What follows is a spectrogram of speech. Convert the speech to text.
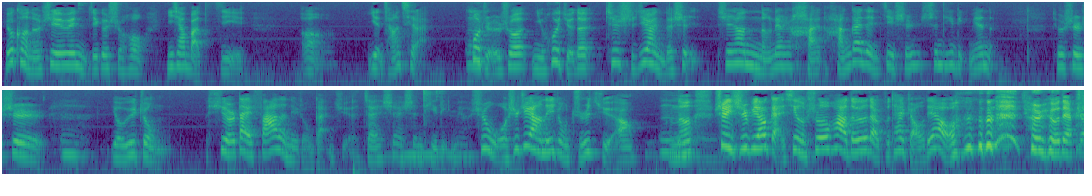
有可能是因为你这个时候你想把自己呃隐藏起来，或者是说你会觉得，其实实际上你的身身上的能量是涵涵盖在你自己身身体里面的，就是是嗯。有一种蓄而待发的那种感觉在在身体里面，是我是这样的一种直觉啊，可能嗯。设计师比较感性，说的话都有点不太着调，就是有点着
